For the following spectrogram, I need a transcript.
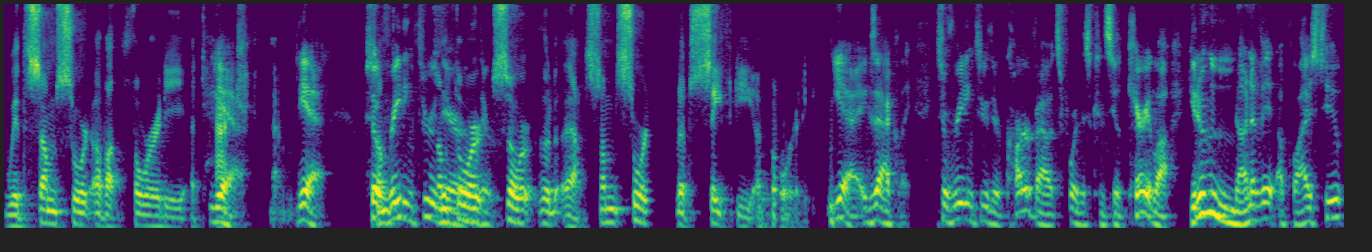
with some sort of authority attached yeah. Yeah. So some, reading through some their, thor- their so uh, some sort of safety authority. Yeah, exactly. So reading through their carve outs for this concealed carry law, you know who none of it applies to?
